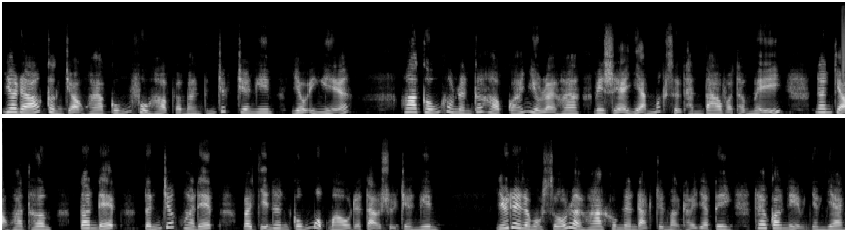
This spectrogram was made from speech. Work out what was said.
Do đó cần chọn hoa cúng phù hợp và mang tính chất trang nghiêm, giàu ý nghĩa. Hoa cúng không nên kết hợp quá nhiều loại hoa vì sẽ giảm mất sự thanh tao và thẩm mỹ, nên chọn hoa thơm, tên đẹp, tính chất hoa đẹp và chỉ nên cúng một màu để tạo sự trang nghiêm. Dưới đây là một số loại hoa không nên đặt trên bàn thờ gia tiên theo quan niệm dân gian.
